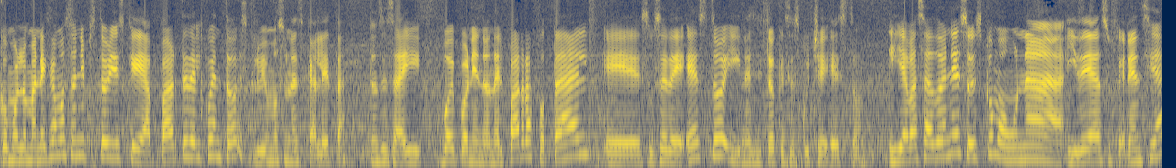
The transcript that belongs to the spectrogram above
como lo manejamos en Ip Story es que aparte del cuento escribimos una escaleta. Entonces ahí voy poniendo en el párrafo tal, eh, sucede esto y necesito que se escuche esto. Y ya basado en eso es como una idea, sugerencia.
